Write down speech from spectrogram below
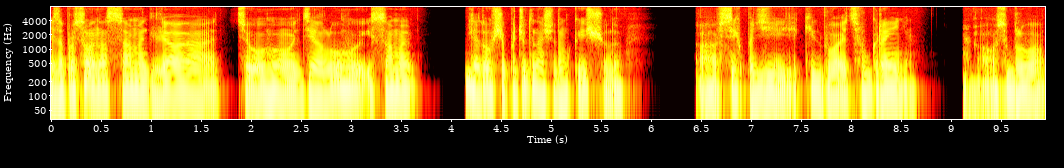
І запросили нас саме для цього діалогу, і саме для того, щоб почути наші думки щодо всіх подій, які відбуваються в Україні, особливо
